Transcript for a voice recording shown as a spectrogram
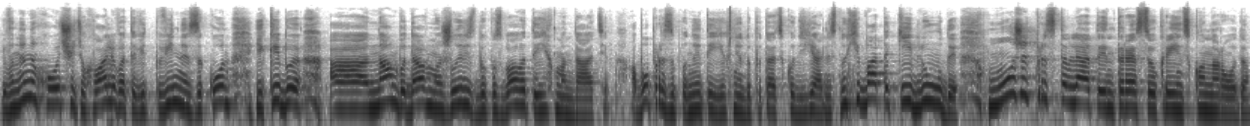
І вони не хочуть ухвалювати відповідний закон, який би а, нам би дав можливість би позбавити їх мандатів або призупинити їхню депутатську діяльність. Ну хіба такі люди можуть представляти інтереси українського народу?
